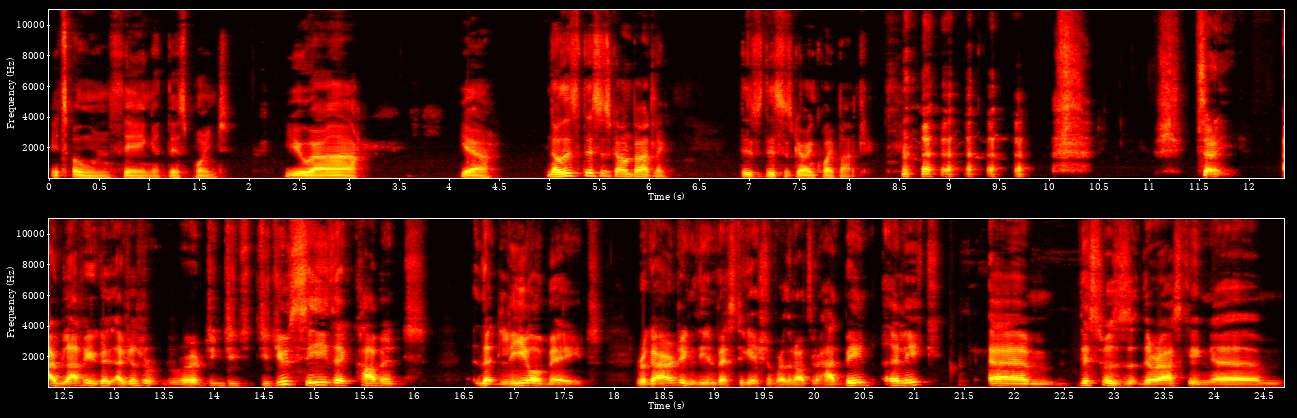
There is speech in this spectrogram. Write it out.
its own thing at this point. You uh yeah. No, this this has gone badly. This this is going quite badly. Sorry, I'm laughing because I just did, did, did you see the comment that Leo made regarding the investigation of whether or not there had been a leak? Um, this was they were asking um,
